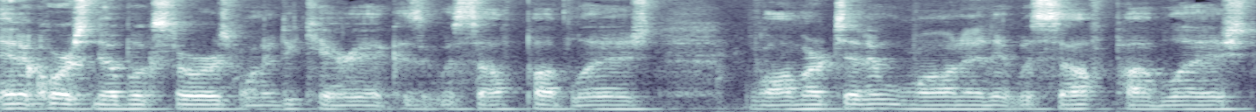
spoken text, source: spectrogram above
And of course, no bookstores wanted to carry it because it was self published. Walmart didn't want it, it was self published.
